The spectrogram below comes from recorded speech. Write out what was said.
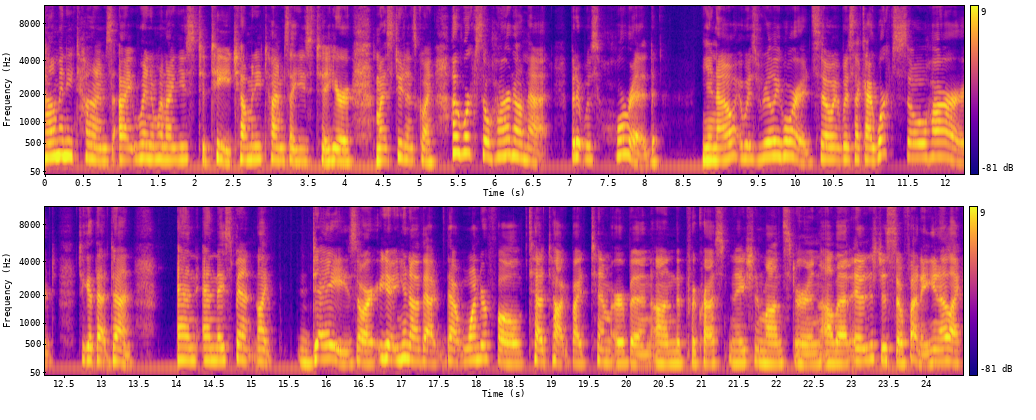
how many times I when when I used to teach, how many times I used to hear my students going, "I worked so hard on that, but it was horrid." You know, it was really horrid. So it was like I worked so hard to get that done. And and they spent like days or you know that that wonderful ted talk by tim urban on the procrastination monster and all that. It was just so funny you know like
